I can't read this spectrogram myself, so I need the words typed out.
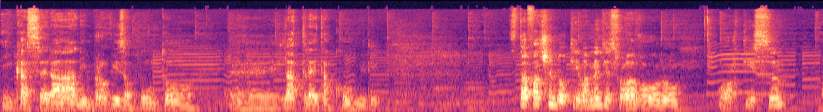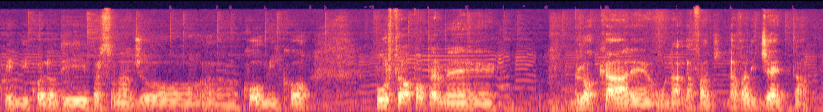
incasserà all'improvviso appunto eh, l'atleta comedy. Sta facendo ottimamente il suo lavoro Ortiz, quindi quello di personaggio eh, comico. Purtroppo per me bloccare una, la, la valigetta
